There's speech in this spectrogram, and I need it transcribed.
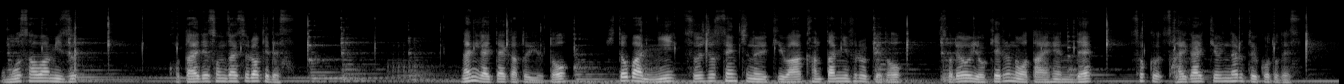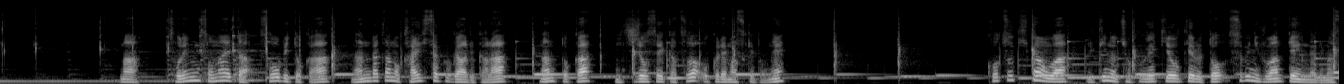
重さは水。固体で存在するわけです。何が言いたいかというと、一晩に数十センチの雪は簡単に降るけど、それを避けるのは大変で、即災害級になるということです。まあ、それに備えた装備とか何らかの回避策があるから、なんとか日常生活は遅れますけどね。交通機関は雪の直撃を受けるとすぐに不安定になります。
